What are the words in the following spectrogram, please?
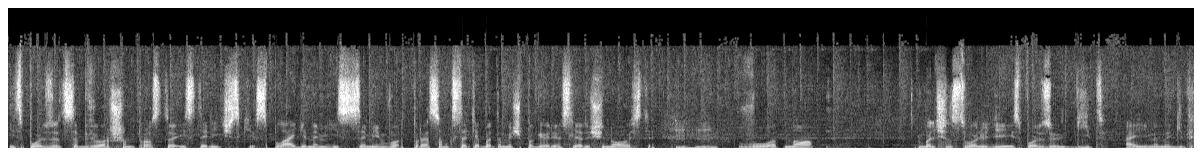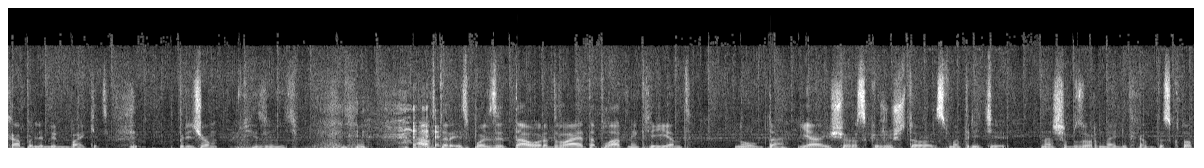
использует Subversion просто исторически, с плагинами и с самим WordPress. Кстати, об этом еще поговорим в следующей новости. Вот, но большинство людей используют Git, а именно GitHub или Bitbucket. Причем, извините, автор использует Tower 2, это платный клиент. Ну да, я еще раз скажу, что смотрите наш обзор на GitHub Desktop.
